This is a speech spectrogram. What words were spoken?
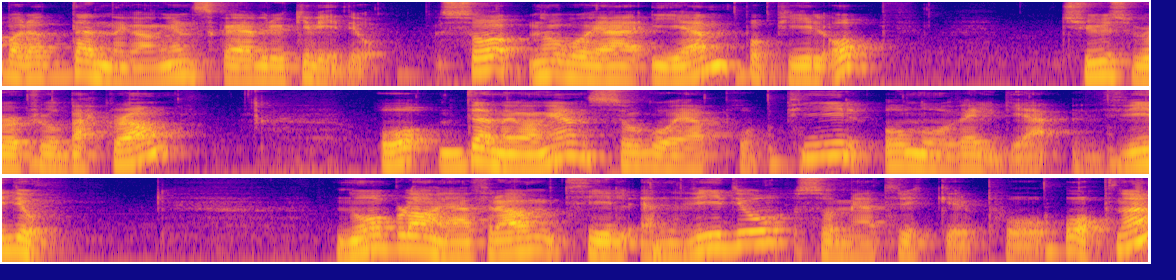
bare at denne gangen skal jeg bruke video. Så nå går jeg igjen på pil opp, Choose Virtual Background, og denne gangen så går jeg på pil, og nå velger jeg video. Nå blar jeg fram til en video som jeg trykker på åpne.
